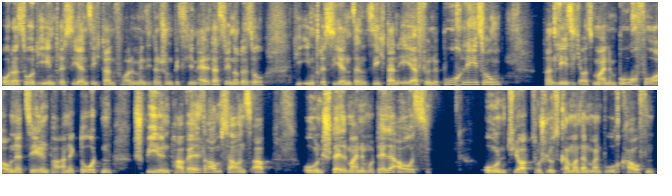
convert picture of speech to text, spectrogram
oder so, die interessieren sich dann, vor allem wenn sie dann schon ein bisschen älter sind oder so, die interessieren sich dann eher für eine Buchlesung. Dann lese ich aus meinem Buch vor und erzähle ein paar Anekdoten, spiele ein paar Weltraumsounds ab und stelle meine Modelle aus. Und ja, zum Schluss kann man dann mein Buch kaufen.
